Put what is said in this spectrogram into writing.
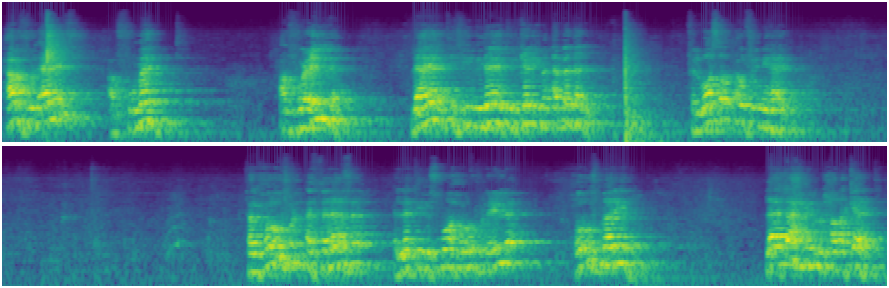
حرف الألف حرف مد حرف علة. لا يأتي في بداية الكلمة أبدا في الوسط أو في النهاية. فالحروف الثلاثة التي اسمها حروف العلة حروف مريضة لا تحمل الحركات.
